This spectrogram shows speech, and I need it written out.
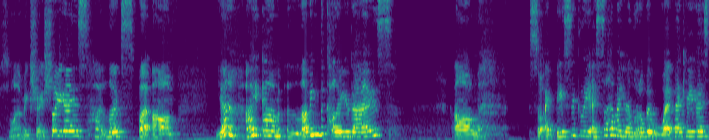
just want to make sure I show you guys how it looks. But um, yeah, I am loving the color, you guys. Um, so I basically, I still have my hair a little bit wet back here, you guys,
